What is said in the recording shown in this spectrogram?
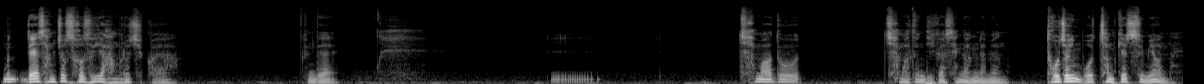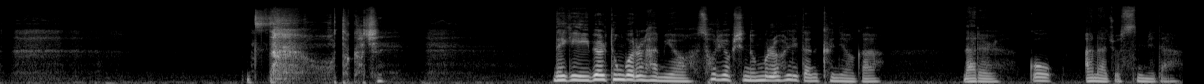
뭐 내 상처 서서히 아물어질 거야. 근데 이 참아도 참아도 네가 생각나면 도저히 못 참겠으면 어떡하지? 내게 이별 통보를 하며 소리 없이 눈물을 흘리던 그녀가 나를 꼭 안아줬습니다.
